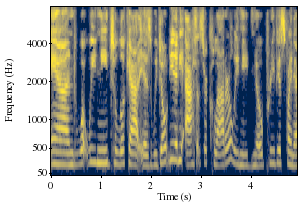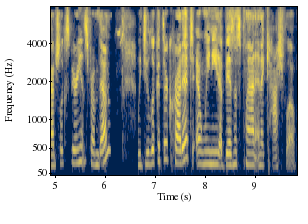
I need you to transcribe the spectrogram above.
And what we need to look at is we don't need any assets or collateral. We need no previous financial experience from them. We do look at their credit and we need a business plan and a cash flow.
